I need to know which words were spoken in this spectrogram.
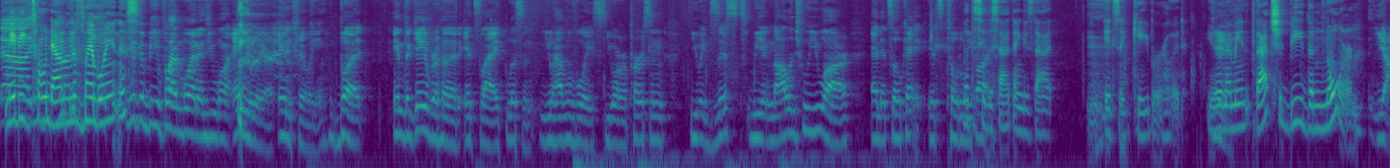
Nah, Maybe you- tone down you on the can be- flamboyantness. you can be flamboyant as you want anywhere in Philly, but in the gayborhood, it's like, listen, you have a voice. You are a person. You exist. We acknowledge who you are, and it's okay. It's totally fine. But see, fine. the sad thing is that it's a gayborhood. You know what I mean? That should be the norm yeah.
